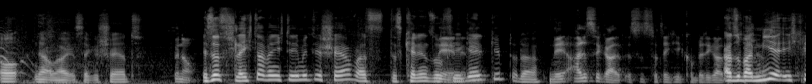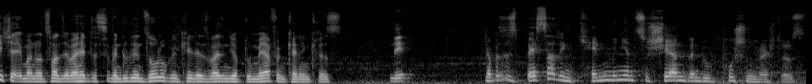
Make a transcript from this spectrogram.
Oh, ja, aber ist ja geshared. Genau. Ist es schlechter, wenn ich den mit dir share, weil es das Cannon so Nee, viel nee, Geld nee. gibt, oder? Nee, alles egal. Es ist tatsächlich komplett egal. Also bei mir, ich krieg ja immer nur 20, aber hättest, wenn du den Solo gekillt hättest, weiß ich nicht, ob du mehr für den Cannon kriegst. Nee, Ich glaube, es ist besser, den Ken-Minion zu scheren, wenn du pushen möchtest.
